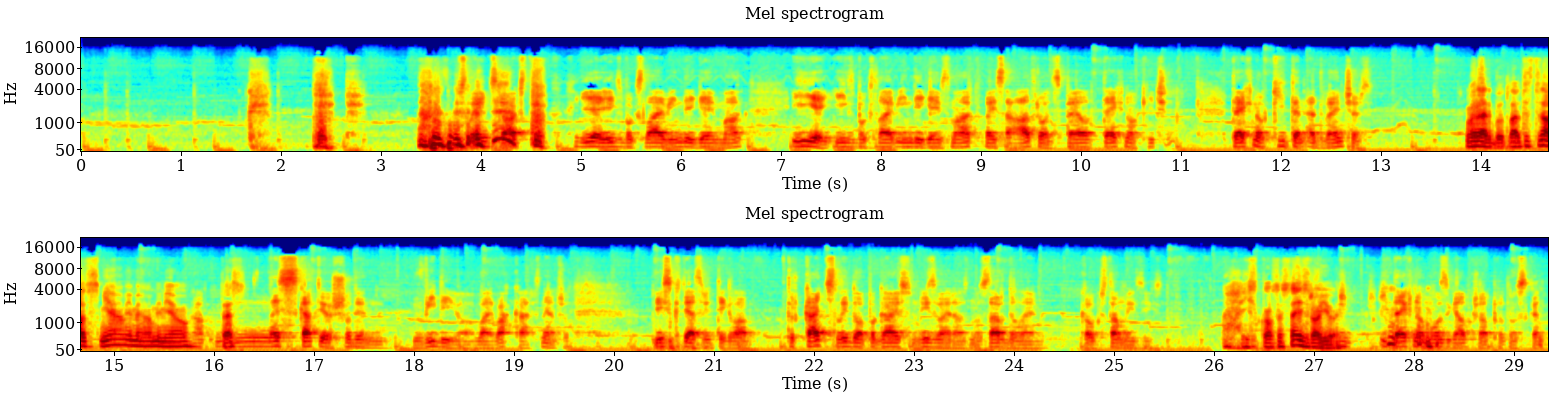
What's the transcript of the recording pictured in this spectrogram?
Sliņķis raksta, ieej Xbox Live Indie Game Market. Ieej Xbox Live Indie Games Marketplace atrodas spēle Techno Kitchen, Techno Kitten Adventures. Varētu būt labi. Tas nav tas mjau, mjau, mjau. Tas Mm, Es skatījos šodien video vai vakar, es neatceros. Izskatījās tik labi. Tur kaķis lido pa gaisu un izvairās no sardelēm. Kaut kas tam līdzīgs. ah, izklausās aizraujoši. Tehno mūzika apakšā, protams, skan.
